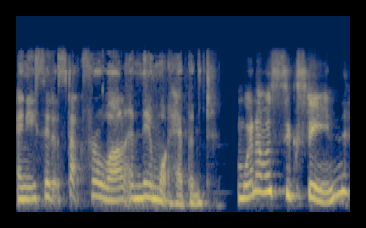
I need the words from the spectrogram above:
And you said it stuck for a while, and then what happened? When I was 16,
